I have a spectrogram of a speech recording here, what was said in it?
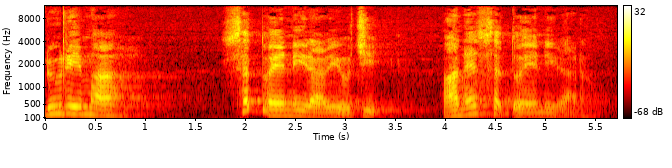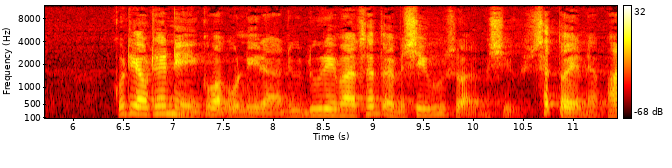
လူတွေမှာဆက်သွယ်နေတာတွေကိုကြည့်။ဘာနဲ့ဆက်သွယ်နေတာတော့ကိုတယောက်တည်းနေကိုယ့်အကိုနေတာလူလူတွေမှာဆက်သွယ်မရှိဘူးဆိုတာမရှိဘူး။ဆက်သွယ်နေဘာ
